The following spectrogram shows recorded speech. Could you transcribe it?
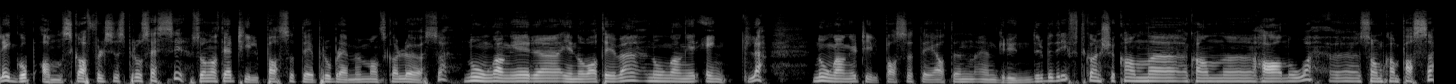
Legge opp anskaffelsesprosesser, sånn at de er tilpasset det problemet man skal løse. Noen ganger innovative, noen ganger enkle. Noen ganger tilpasset det at en, en gründerbedrift kanskje kan, kan ha noe som kan passe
